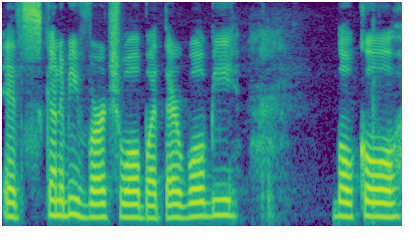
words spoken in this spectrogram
it's going to be virtual, but there will be local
